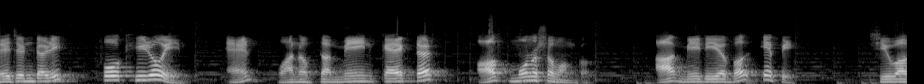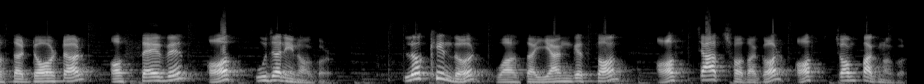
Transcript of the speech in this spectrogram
legendary folk heroine and one of the main character of Manasamangal a medieval epic she was the daughter of seven of Ujaninagar Lakhindar was the youngest son of Chand Sadagar of চম্পাকনগর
